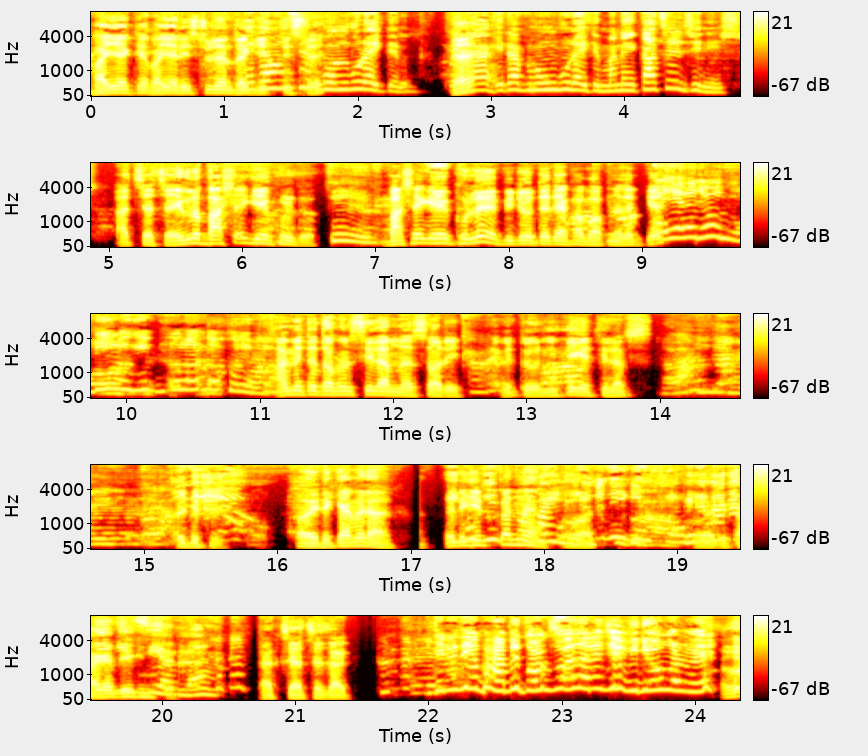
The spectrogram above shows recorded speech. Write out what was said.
ভাইয়াকে ভাইয়ার স্টুডেন্টরা গিফট দিচ্ছে ভঙ্গুর আইটেম হ্যাঁ? এটা ভঙ্গুর আইটেম মানে কাচের জিনিস। আচ্ছা আচ্ছা এগুলো বাসায় গিয়ে খুলবো? বাসায় গিয়ে খুলে ভিডিওতে দেখাবো আপনাদেরকে। আমি তো তখন ছিলাম না সরি আমি তো নিতে গেছিলাম। ওই দেখি ও এটা ক্যামেরা? এটা গিফট কর না? ও, আচ্ছা। এটা টাকা দিয়ে আচ্ছা আচ্ছা যাক। যেটা দিয়ে ভাবে কক্সবাজারে যে ভিডিও করবে। ও!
